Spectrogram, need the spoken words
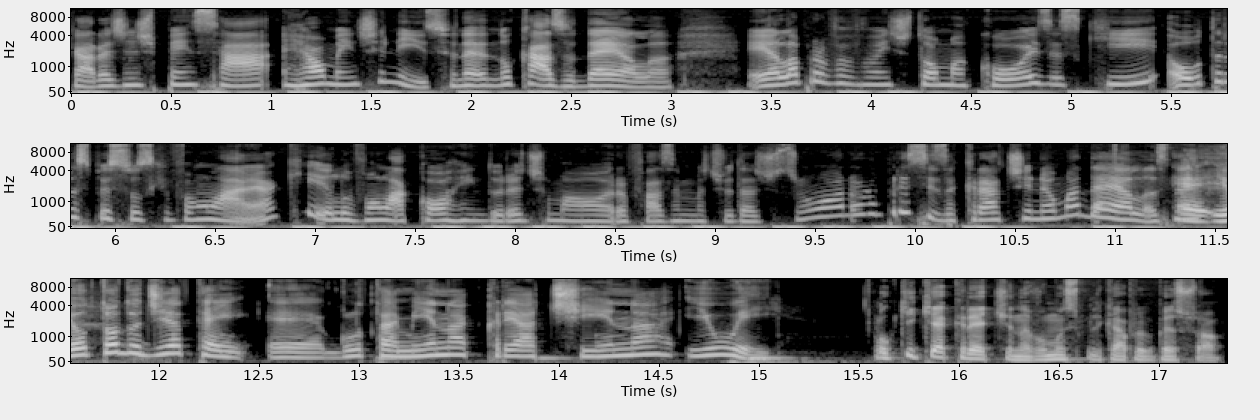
cara, a gente pensar realmente nisso, né? No caso dela, ela provavelmente toma coisas que outras pessoas que vão lá é aquilo, vão lá, correm durante uma hora, fazem uma atividade de uma hora, não precisa. Creatina é uma delas, né? É, eu todo dia tenho é, glutamina, creatina e whey. O que, que é creatina? Vamos explicar para o pessoal.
